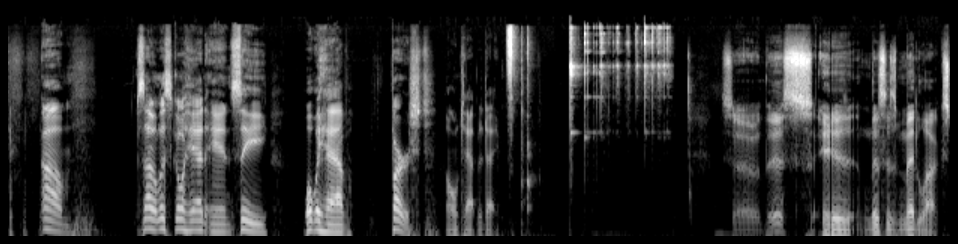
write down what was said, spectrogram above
um, so let's go ahead and see what we have first on tap today. So this is this is Medlock's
